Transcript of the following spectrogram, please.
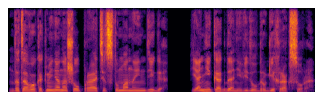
«До того, как меня нашел праотец Тумана Индиго, я никогда не видел других Раксура.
